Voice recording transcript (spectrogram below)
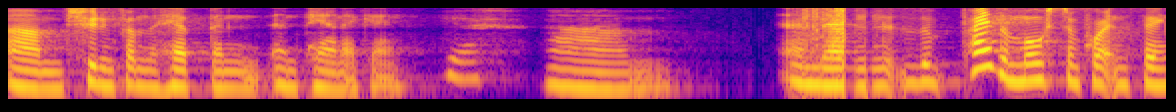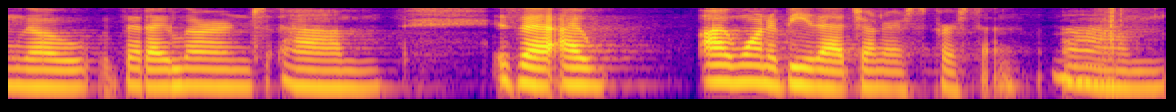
um, shooting from the hip and, and panicking. Yeah. Um, and then the, probably the most important thing, though, that I learned um, is that I, I want to be that generous person. Um,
